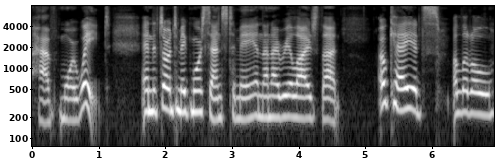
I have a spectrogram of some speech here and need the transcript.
have more weight. And it started to make more sense to me, and then I realized that, okay, it's a little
